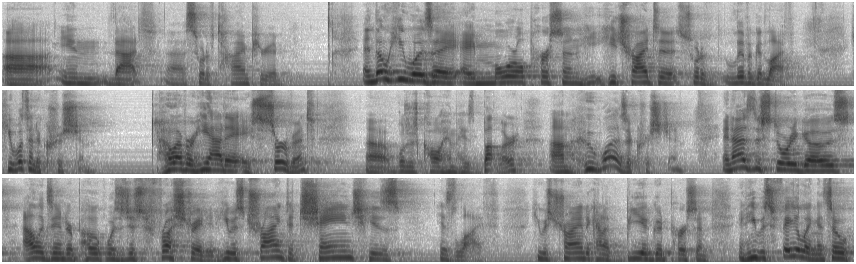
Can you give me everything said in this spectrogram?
uh, in that uh, sort of time period. And though he was a, a moral person, he, he tried to sort of live a good life. He wasn't a Christian. However, he had a, a servant, uh, we'll just call him his butler, um, who was a Christian. And as the story goes, Alexander Pope was just frustrated. He was trying to change his, his life. He was trying to kind of be a good person, and he was failing. And so,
